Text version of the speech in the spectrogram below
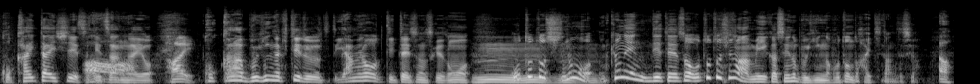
こう解体してですね、鉄案外を。はい。こっから部品が来てるやめろって言ったりするんですけども、一昨年の、去年出たやつは一昨年のアメリカ製の部品がほとんど入ってたんですよ。あ、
